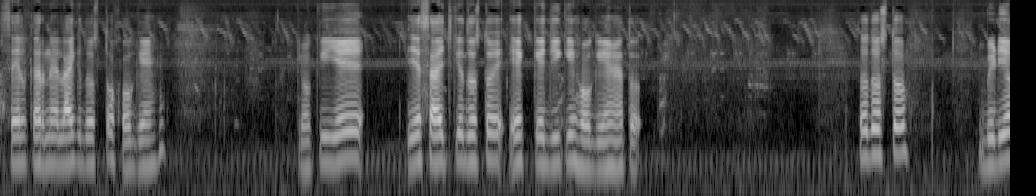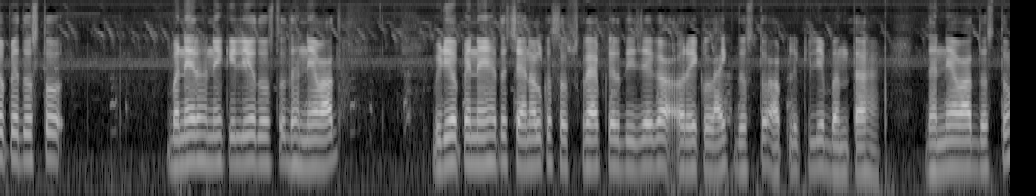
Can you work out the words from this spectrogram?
सेल करने लायक दोस्तों हो गए हैं। क्योंकि ये ये साइज़ के दोस्तों एक के जी के हो गए हैं तो तो दोस्तों, वीडियो पे दोस्तों बने रहने के लिए दोस्तों धन्यवाद। वीडियो पे नए हैं तो चैनल को सब्सक्राइब कर दीजिएगा और एक लाइक दोस्तों आप लोग के लिए बनता है। धन्यवाद दोस्तों।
